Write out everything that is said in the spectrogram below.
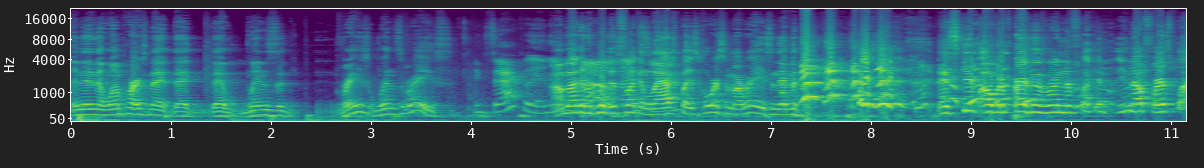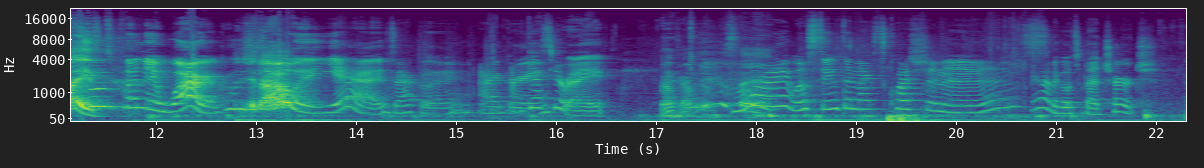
and then the one person that that that wins the race wins the race. exactly. And then I'm not gonna know put this fucking your- last place horse in my race and then and skip over the person that's running the fucking you know first place. Who's putting in work? Who's You know? showing? Yeah, exactly. I agree. I guess you're right. Okay, I'm just All saying. right, we'll see what the next question is. I gotta go to that church.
